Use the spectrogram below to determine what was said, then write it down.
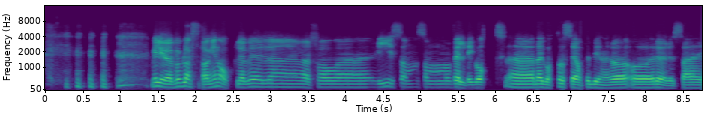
Miljøet på Blaksetangen opplever uh, i hvert fall uh, vi som, som, veldig godt. Uh, det er godt å se at det begynner å, å røre seg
